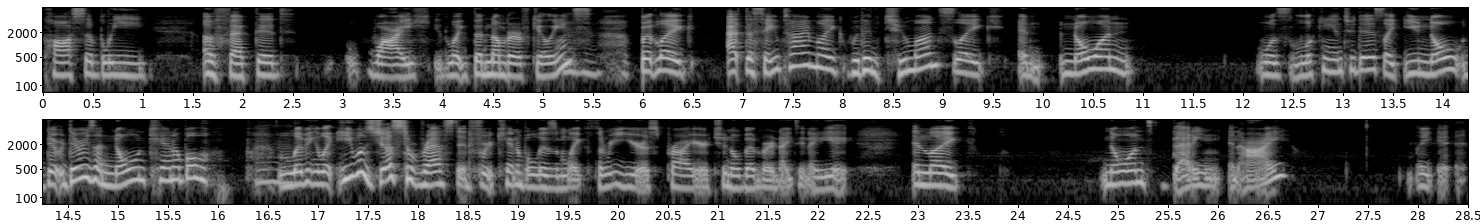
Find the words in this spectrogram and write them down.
possibly affected why like the number of killings mm-hmm. but like at the same time like within two months like and no one was looking into this like you know there there is a known cannibal living like he was just arrested for cannibalism like three years prior to november 1998 and like no one's batting an eye like it,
